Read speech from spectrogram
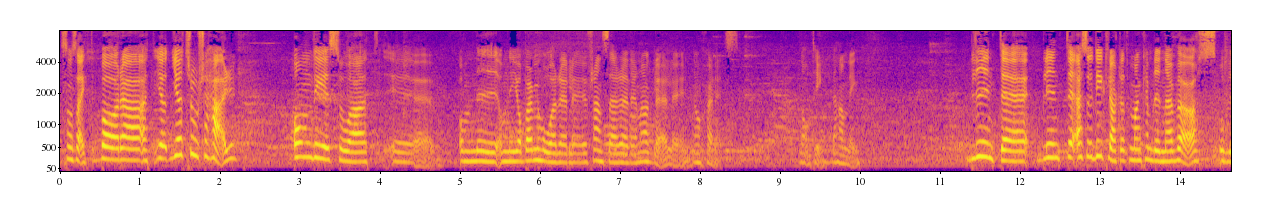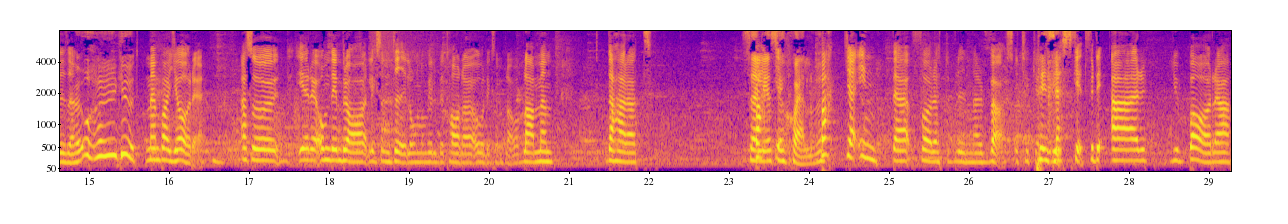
som sagt, bara att jag, jag tror så här. Om det är så att eh, om, ni, om ni jobbar med hår eller fransar eller naglar eller någon skönhets... Någonting, behandling. Bli inte, bli inte, alltså det är klart att man kan bli nervös och bli såhär, åh herregud, men bara gör det. Alltså är det, om det är en bra liksom, deal, om de vill betala och liksom bla bla bla, men det här att Sälja sig själv. Backa inte för att du blir nervös och tycker att det Precis. är läskigt. För det är ju bara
